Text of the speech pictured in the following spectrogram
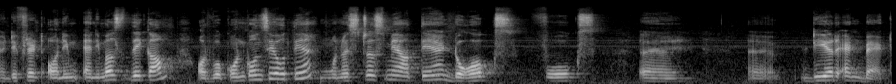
different animals they come और वो कौन कौन से होते हैं? मोनेस्टर्स में आते हैं dogs fox deer and bat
